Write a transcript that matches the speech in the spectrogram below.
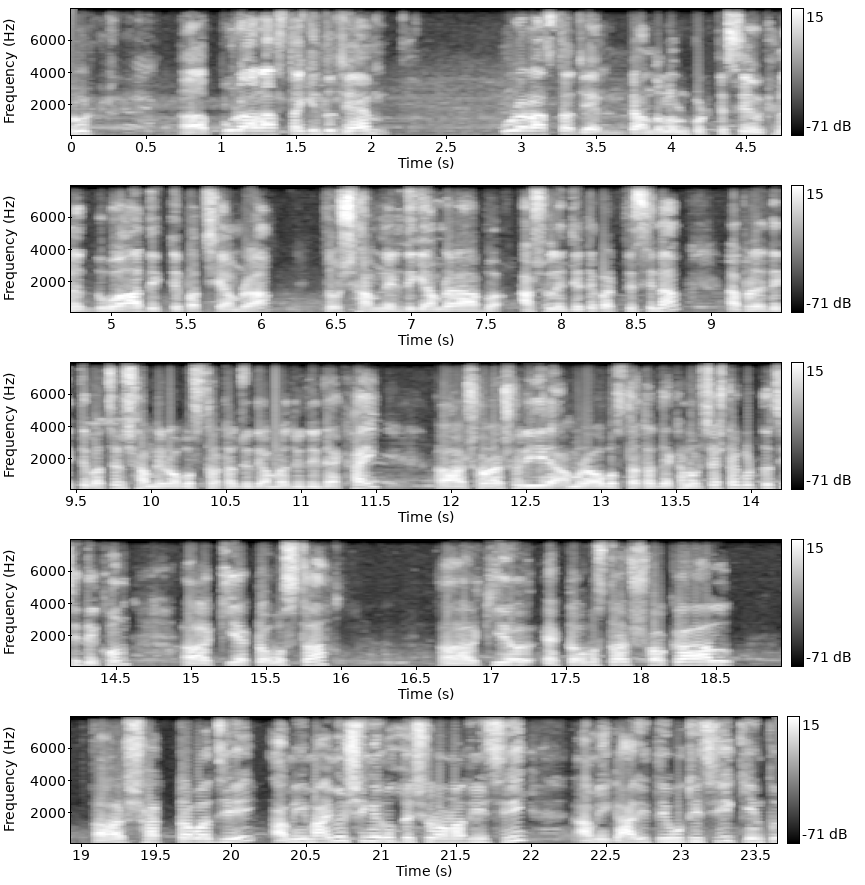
রুট পুরা রাস্তা কিন্তু জ্যাম পুরা রাস্তা জ্যাম আন্দোলন করতেছে, ওইখানে ধোয়া দেখতে পাচ্ছি আমরা। তো সামনের দিকে আমরা আসলে যেতে পারতেছি না। আপনারা দেখতে পাচ্ছেন সামনের অবস্থাটা যদি আমরা যদি দেখাই। সরাসরি আমরা অবস্থাটা দেখানোর চেষ্টা করতেছি। দেখুন কি একটা অবস্থা। কি, একটা অবস্থা। সকাল সাতটা বাজে আমি ময়মনসিং এর উদ্দেশ্যে রওনা দিয়েছি। আমি গাড়িতে উঠেছি, কিন্তু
